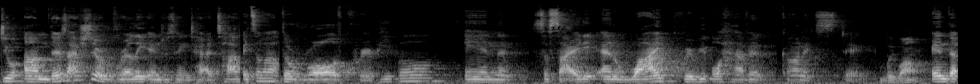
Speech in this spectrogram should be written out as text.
Do um, there's actually a really interesting TED talk. It's about the role of queer people in society and why queer people haven't gone extinct. We won't. in the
